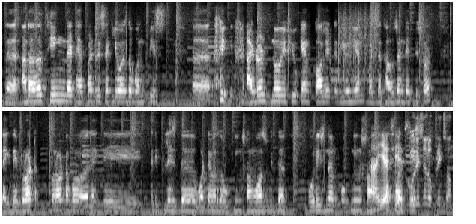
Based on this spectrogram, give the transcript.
the another thing that happened recently was the one piece uh, i don't know if you can call it a reunion but the thousand episode like they brought brought about like they replaced the whatever the opening song was with the original opening song Ah, yes, yes. Piece. Original opening song.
